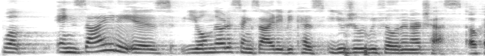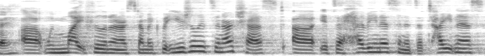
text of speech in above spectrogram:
Well, anxiety is, you'll notice anxiety because usually we feel it in our chest. Okay. Uh, we might feel it in our stomach, but usually it's in our chest. Uh, it's a heaviness and it's a tightness,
